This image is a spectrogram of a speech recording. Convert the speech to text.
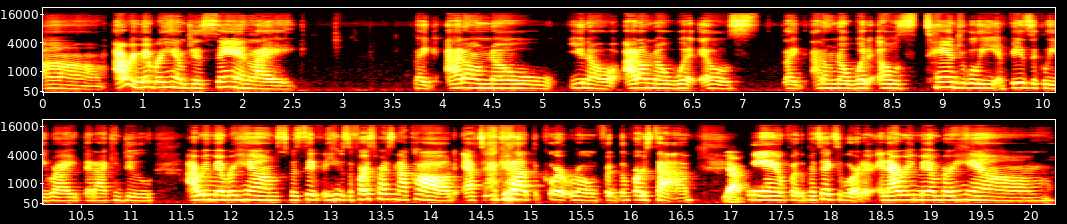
um, I remember him just saying, like, like, I don't know, you know, I don't know what else like I don't know what else tangibly and physically right that I can do. I remember him specific. He was the first person I called after I got out the courtroom for the first time. Yeah. And for the protective order. And I remember him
